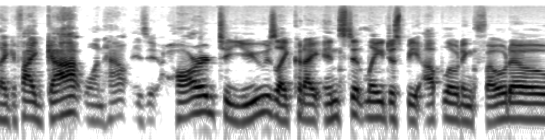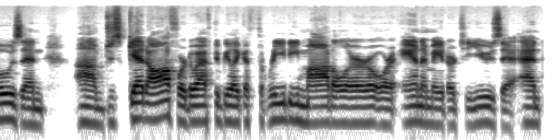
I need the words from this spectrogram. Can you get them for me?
like if i got one how is it hard to use? Like could i instantly just be uploading photos and um, just get off or do i have to be like a 3d modeler or animator to use it? And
